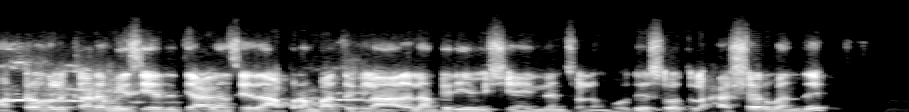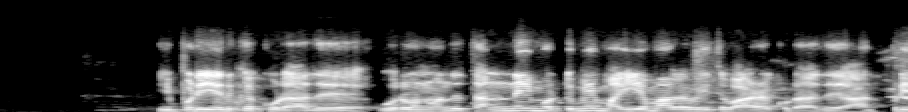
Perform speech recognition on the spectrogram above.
மற்றவங்களுக்கு கடமை செய்யறது தியாகம் செய்யறது அப்புறம் பார்த்துக்கலாம். அதெல்லாம் பெரிய விஷயம் இல்லைன்னு சொல்லும்போது சோத்துல ஹஷர் வந்து இப்படி இருக்கக்கூடாது. ஒருவன் வந்து தன்னை மட்டுமே மையமாக வைத்து வாழக்கூடாது. அப்படி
